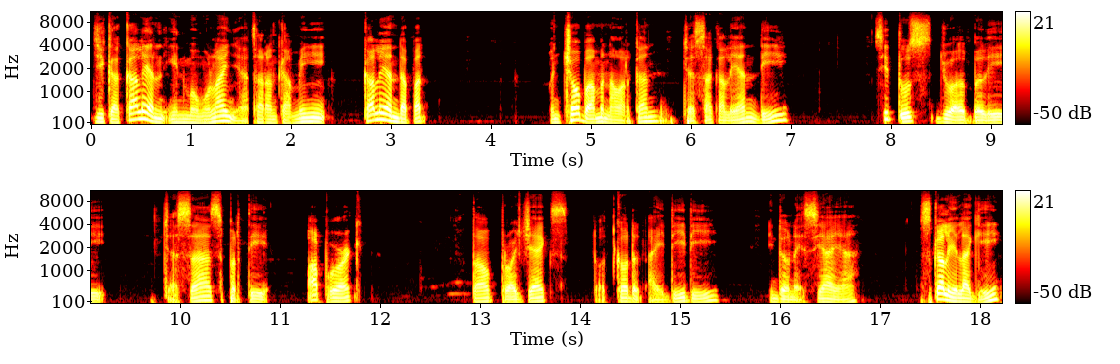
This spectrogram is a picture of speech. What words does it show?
Jika kalian ingin memulainya, saran kami kalian dapat mencoba menawarkan jasa kalian di situs jual beli jasa seperti Upwork atau projects.co.id di Indonesia ya. Sekali lagi,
